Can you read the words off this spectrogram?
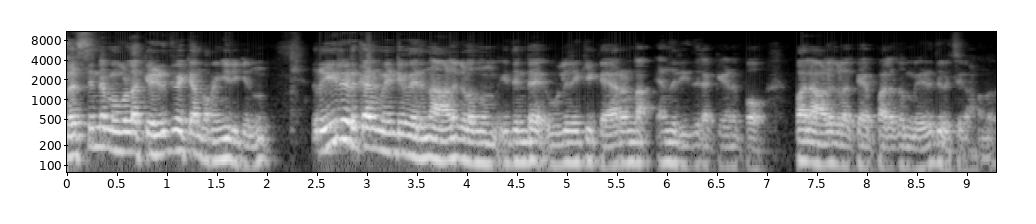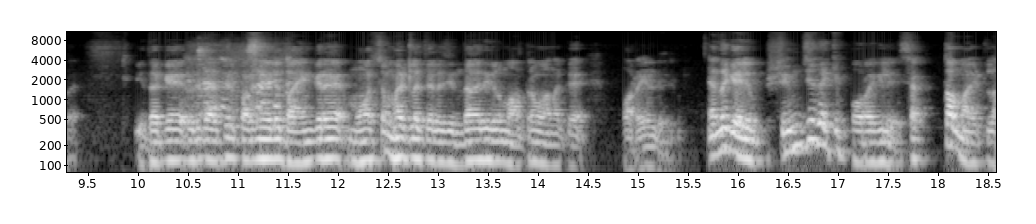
ബസ്സിന്റെ മുകളിലൊക്കെ എഴുതി വെക്കാൻ തുടങ്ങിയിരിക്കുന്നു. റീൽ എടുക്കാൻ വേണ്ടി വരുന്ന ആളുകളൊന്നും ഇതിന്റെ ഉള്ളിലേക്ക് കയറണ്ട എന്ന രീതിയിലൊക്കെയാണ് ഇപ്പോൾ പല ആളുകളൊക്കെ പലതും എഴുതി വെച്ച് കാണുന്നത്. ഇതൊക്കെ ഒരു തരത്തിൽ പറഞ്ഞാൽ ഭയങ്കര മോശമായിട്ടുള്ള ചില ചിന്താഗതികൾ മാത്രമാണെന്നൊക്കെ പറയേണ്ടി വരും. എന്തൊക്കെയാലും ഷിംജിതയ്ക്ക് പുറകിൽ ശക്തമായിട്ടുള്ള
